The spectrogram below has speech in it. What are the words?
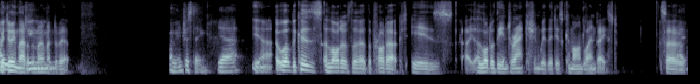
we're I doing that do, at the moment a bit. Oh, interesting. Yeah. Yeah. Well, because a lot of the the product is a lot of the interaction with it is command line based. So right.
